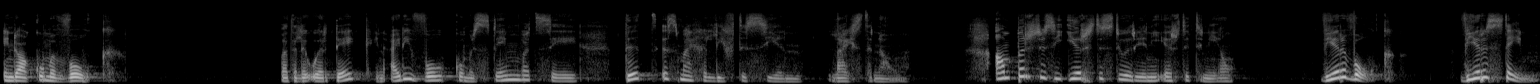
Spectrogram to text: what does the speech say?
En daar kom 'n wolk wat hulle oordek en uit die wolk kom 'n stem wat sê dit is my geliefde seun luister na hom amper soos die eerste storie in die eerste toneel weer 'n wolk weer 'n stem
